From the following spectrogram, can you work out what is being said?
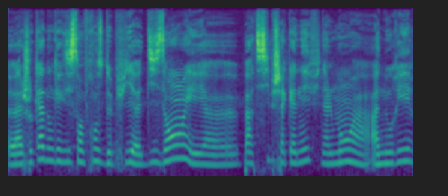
Euh, Ashoka donc existe en France depuis 10 euh, ans et euh, participe chaque année finalement à, nourrir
